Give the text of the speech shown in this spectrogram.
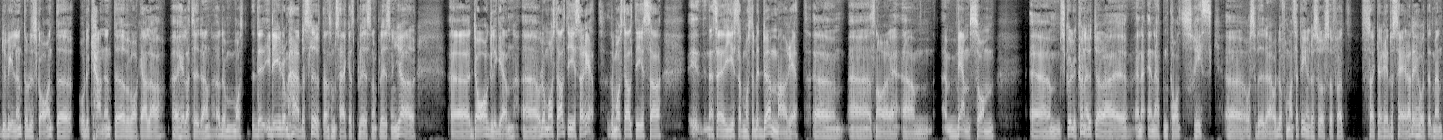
du vill inte och du ska inte och du kan inte övervaka alla uh, hela tiden. Du måste, det, det, är ju de här besluten som Säkerhetspolisen och polisen gör dagligen och de måste alltid gissa rätt. De måste alltid gissa, när jag gissar, måste bedöma rätt ehm, eh, snarare. Ehm, vem som ehm, skulle kunna utgöra eh, en, en attentatsrisk och så vidare. Och då får man sätta in resurser för att försöka reducera det hotet. Men,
